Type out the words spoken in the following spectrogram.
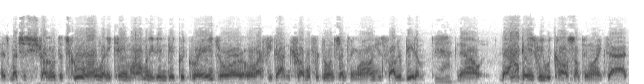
as much as he struggled at school, when he came home and he didn't get good grades, or or if he got in trouble for doing something wrong, his father beat him. Yeah. Now, nowadays we would call something like that,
